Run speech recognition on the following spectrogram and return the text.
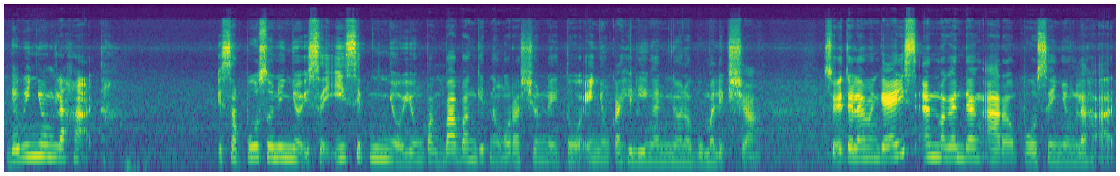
gawin yung lahat. Isa puso ninyo, isa isip ninyo, yung pagbabanggit ng orasyon na ito, ay yung kahilingan nyo na bumalik siya. So ito lamang guys, and magandang araw po sa inyong lahat.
